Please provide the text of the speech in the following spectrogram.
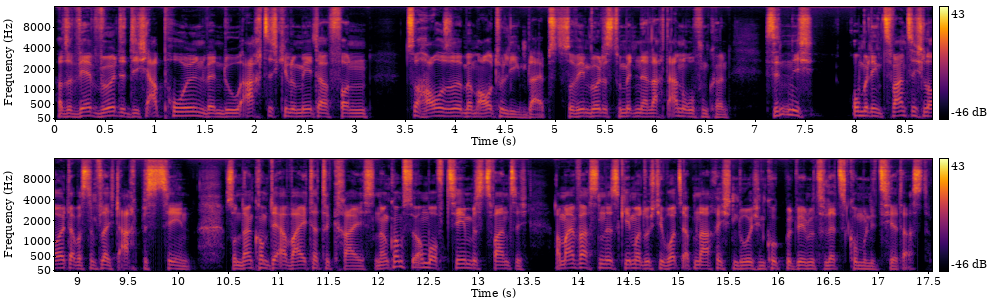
Also wer würde dich abholen, wenn du 80 Kilometer von zu Hause mit dem Auto liegen bleibst? So wem würdest du mitten in der Nacht anrufen können? Es sind nicht unbedingt 20 Leute, aber es sind vielleicht 8 bis 10. So, und dann kommt der erweiterte Kreis. Und dann kommst du irgendwo auf 10 bis 20. Am einfachsten ist, geh mal durch die WhatsApp-Nachrichten durch und guck, mit wem du zuletzt kommuniziert hast.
